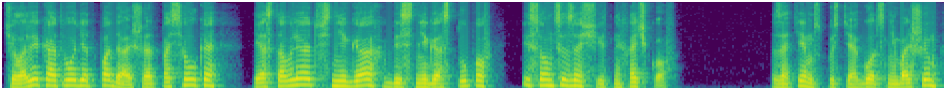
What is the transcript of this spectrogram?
Человека отводят подальше от поселка и оставляют в снегах без снегоступов и солнцезащитных очков. Затем, спустя год с небольшим,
